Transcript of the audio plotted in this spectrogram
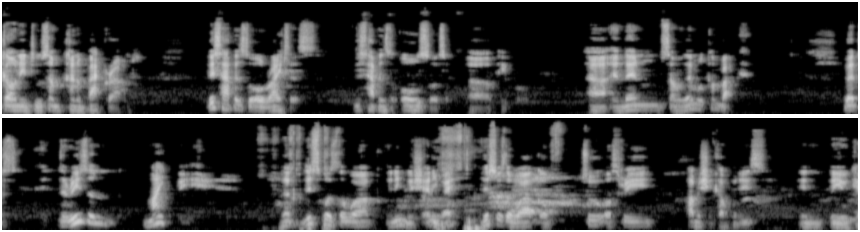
gone into some kind of background. This happens to all writers. This happens to all sorts of uh, people. Uh, and then some of them will come back. But the reason might be that this was the work, in English anyway, this was the work of two or three publishing companies in the UK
